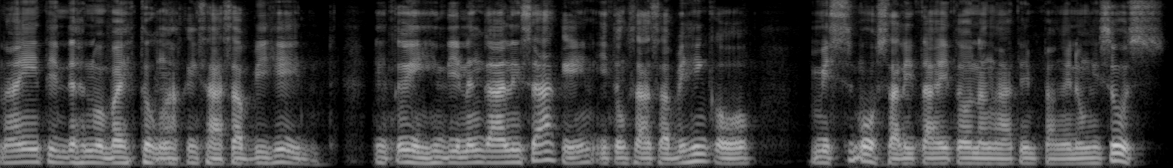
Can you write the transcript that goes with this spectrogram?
Naiintindihan mo ba itong aking sasabihin? Ito hindi nang galing sa akin, itong sasabihin ko, mismo salita ito ng ating Panginoong Hesus.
